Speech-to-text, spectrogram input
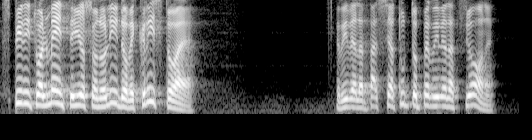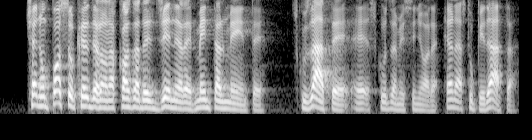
Spiritualmente io sono lì dove Cristo è rivela- sia tutto per rivelazione. Cioè non posso credere a una cosa del genere mentalmente. Scusate, eh, scusami signore, è una stupidata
